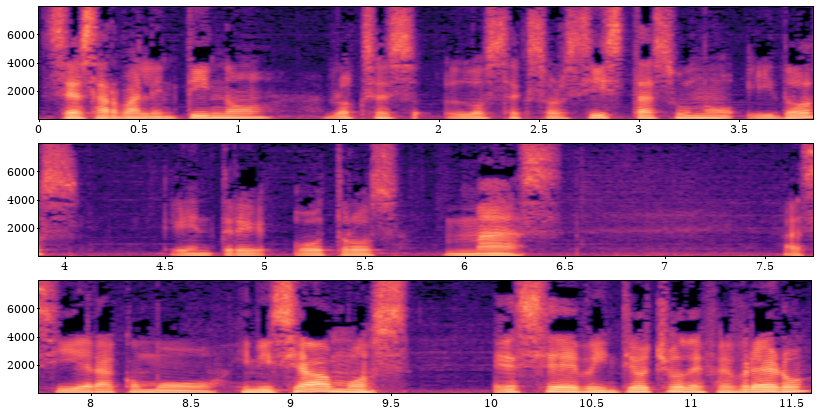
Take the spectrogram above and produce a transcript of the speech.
César Valentino, los, los Exorcistas 1 y 2, entre otros más. Así era como iniciábamos ese 28 de febrero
